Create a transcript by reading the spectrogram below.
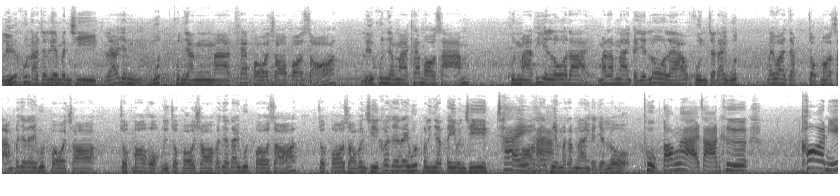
หรือคุณอาจจะเรียนบัญชี แล้วยังวุฒิคุณยังมาแค่ปวชปวสหรือคุณยังมาแค่มสาม คุณมาที่เยลโล่ได้ มาทำงานกับเยลโล่แล้ว คุณจะได้วุฒิไม่ว่าจะจบมสามก็จะได้วุฒิปวช จบมหกหรือจบปวช ก็จะได้วุฒิปวส จบปวส บัญชี ก็จะได้วุฒิปริญญาตรีบัญชีใช่ขอแค่ค่ะ เพียงมาทำงานกับเยลโล่ ถูกต้องค่ะอาจารย์คือ ข้อนี้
